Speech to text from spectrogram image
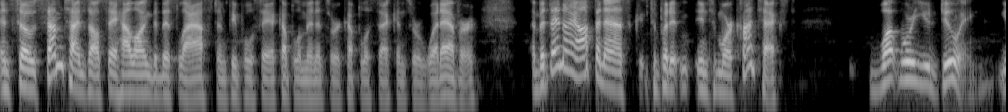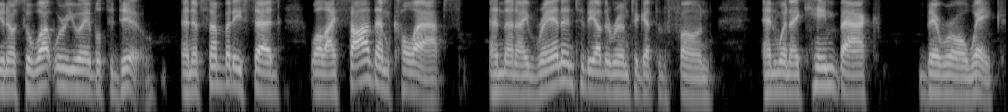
And so sometimes I'll say, How long did this last? And people will say a couple of minutes or a couple of seconds or whatever. But then I often ask to put it into more context what were you doing? You know, so what were you able to do? And if somebody said, Well, I saw them collapse and then I ran into the other room to get to the phone. And when I came back, they were awake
